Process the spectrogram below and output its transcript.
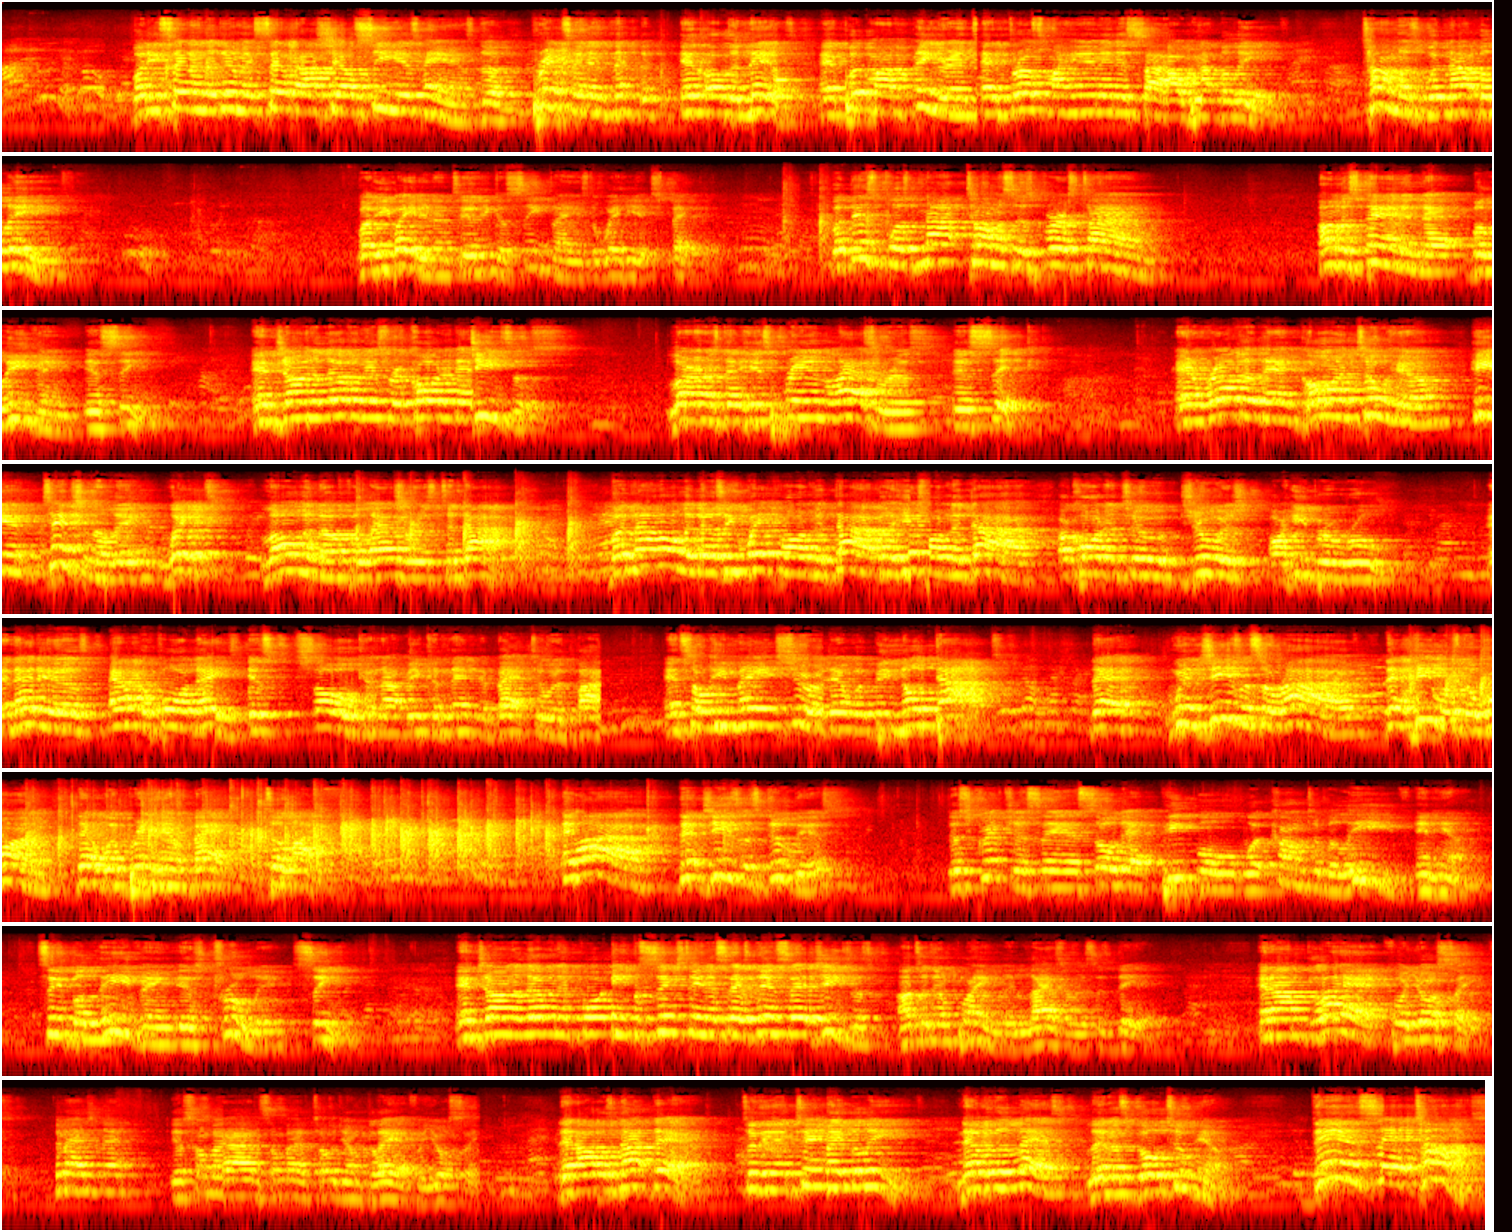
But he said unto them, Except I shall see his hands, the prints in in, of the nails, and put my finger in and thrust my hand in his side, I will not believe. Thomas would not believe, but he waited until he could see things the way he expected. But this was not Thomas's first time understanding that believing is seeing. In John 11, it's recorded that Jesus learns that his friend Lazarus is sick. And rather than going to him, he intentionally waits long enough for Lazarus to die. But not only does he wait for him to die, but he waits for him to die according to Jewish or Hebrew rule. And that is, after four days, his soul cannot be connected back to his body. And so he made sure there would be no doubt that when Jesus arrived, that he was the one that would bring him back to life. And why did Jesus do this? The scripture says so that people would come to believe in him. See, believing is truly seeing. In John 11 and 14 to 16, it says, Then said Jesus unto them plainly, Lazarus is dead. And I'm glad for your sakes. Imagine that. If somebody died and somebody told you, I'm glad for your sake. That I was not there to the intent may believe. Nevertheless, let us go to him. Then said Thomas,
